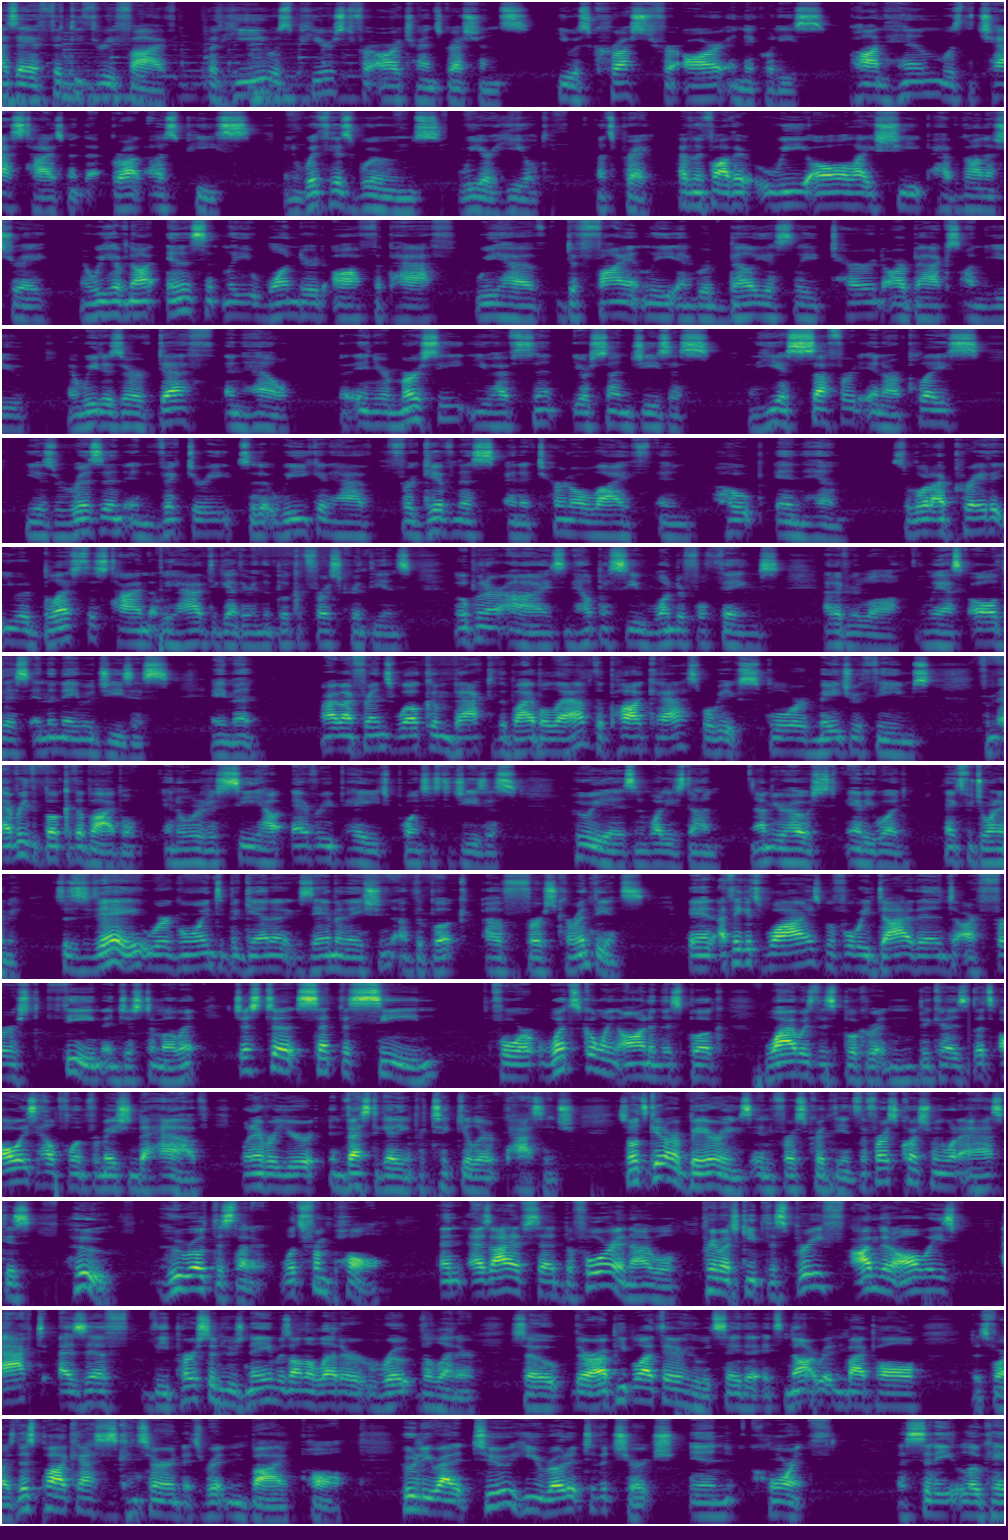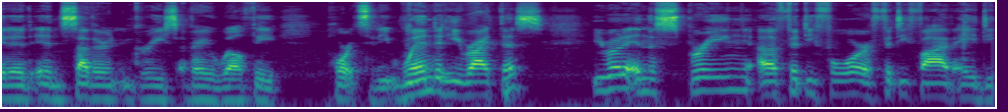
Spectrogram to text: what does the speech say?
Isaiah 53 5. But he was pierced for our transgressions, he was crushed for our iniquities. Upon him was the chastisement that brought us peace, and with his wounds we are healed. Let's pray. Heavenly Father, we all like sheep have gone astray, and we have not innocently wandered off the path. We have defiantly and rebelliously turned our backs on you, and we deserve death and hell. But in your mercy, you have sent your Son Jesus, and he has suffered in our place. He has risen in victory so that we can have forgiveness and eternal life and hope in him. So, Lord, I pray that you would bless this time that we have together in the book of 1 Corinthians. Open our eyes and help us see wonderful things out of your law. And we ask all this in the name of Jesus. Amen. All right, my friends, welcome back to the Bible Lab, the podcast where we explore major themes from every book of the Bible in order to see how every page points us to Jesus, who he is, and what he's done. I'm your host, Andy Wood. Thanks for joining me. So today we're going to begin an examination of the book of First Corinthians. And I think it's wise before we dive into our first theme in just a moment, just to set the scene for what's going on in this book. Why was this book written? Because that's always helpful information to have whenever you're investigating a particular passage. So let's get our bearings in First Corinthians. The first question we want to ask is who? Who wrote this letter? What's from Paul? And as I have said before, and I will pretty much keep this brief, I'm going to always act as if the person whose name is on the letter wrote the letter. So there are people out there who would say that it's not written by Paul, but as far as this podcast is concerned, it's written by Paul. Who did he write it to? He wrote it to the church in Corinth, a city located in southern Greece, a very wealthy port city. When did he write this? He wrote it in the spring of 54 or 55 AD,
